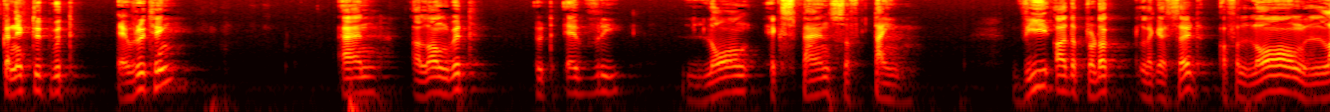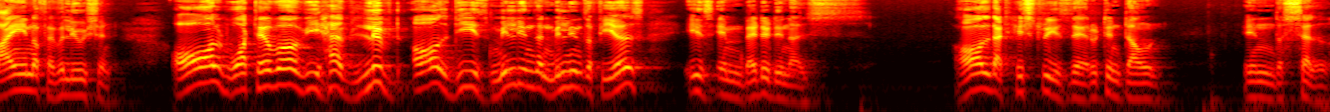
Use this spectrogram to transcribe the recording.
connected with everything and along with with every long expanse of time. We are the product, like I said, of a long line of evolution. All whatever we have lived all these millions and millions of years is embedded in us. All that history is there written down in the cell.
